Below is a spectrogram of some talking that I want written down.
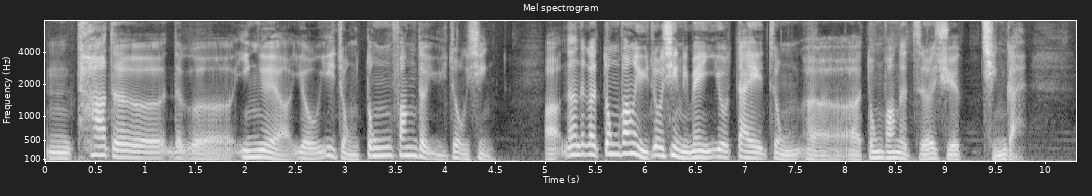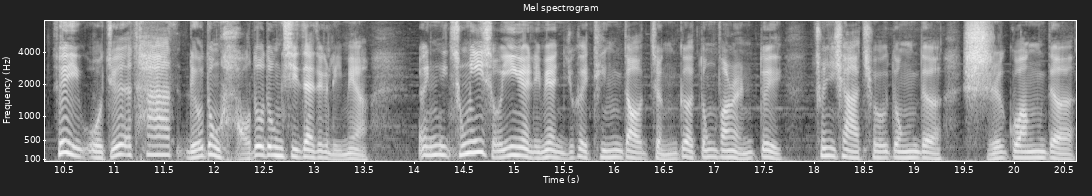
嗯，他的那个音乐啊，有一种东方的宇宙性啊，那那个东方的宇宙性里面又带一种呃呃东方的哲学情感，所以我觉得它流动好多东西在这个里面啊。呃，你从一首音乐里面，你就可以听到整个东方人对春夏秋冬的时光的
